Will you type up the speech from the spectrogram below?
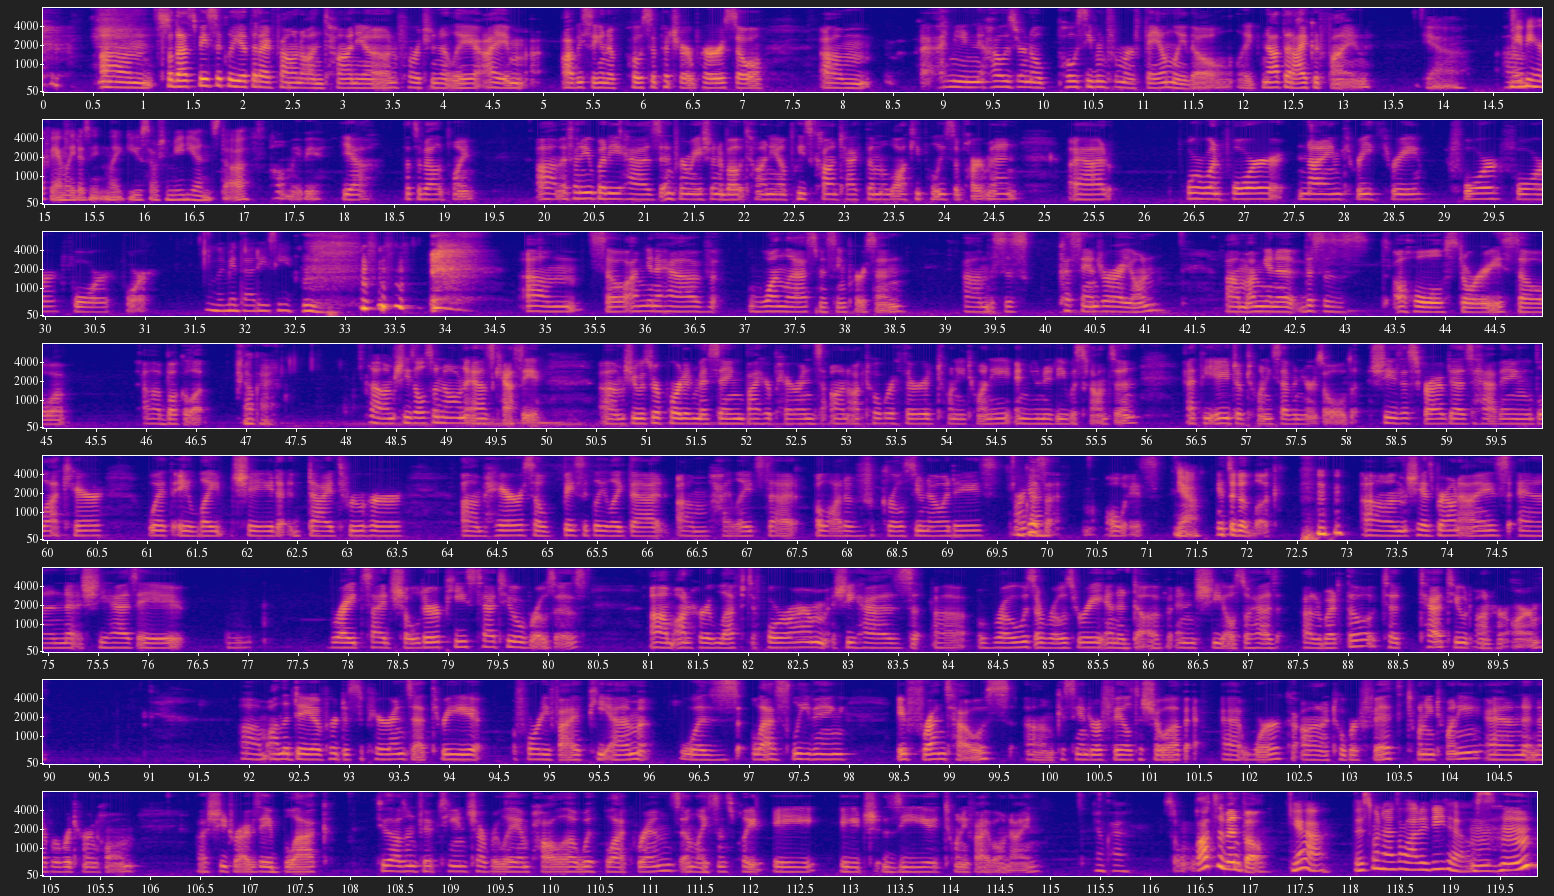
um, so that's basically it that I found on Tanya. Unfortunately, I'm obviously going to post a picture of her. So, um, I mean, how is there no post even from her family though? Like, not that I could find. yeah. Um, Maybe her family doesn't like use social media and stuff. Oh, maybe. Yeah, that's a valid point. Um, if anybody has information about Tanya, please contact the Milwaukee Police Department at 414 933 4444. They made that easy. um, so I'm gonna have one last missing person. Um, this is Cassandra Rayon. Um, I'm gonna. This is a whole story, so uh, buckle up. Okay. Um, she's also known as Cassie. Um, she was reported missing by her parents on October 3rd, 2020, in Unity, Wisconsin, at the age of 27 years old. She's described as having black hair with a light shade dyed through her um, hair. So basically, like that um, highlights that a lot of girls do nowadays. Or Okay. I guess always. Yeah. It's a good look. um, she has brown eyes and she has a right side shoulder piece tattoo of roses. Um, on her left forearm, she has uh, a rose, a rosary, and a dove, and she also has Alberto t- tattooed on her arm. Um, on the day of her disappearance at 3:45 p.m., was last leaving a friend's house. Um, Cassandra failed to show up at work on October 5th, 2020, and never returned home. Uh, she drives a black 2015 Chevrolet Impala with black rims and license plate AHZ2509. Okay. So lots of info. Yeah. This one has a lot of details. hmm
